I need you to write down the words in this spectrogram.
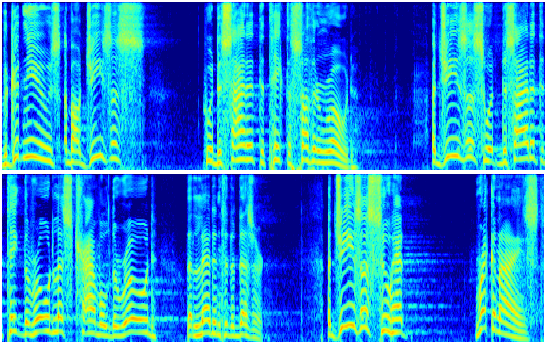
The good news about Jesus who had decided to take the southern road a Jesus who had decided to take the road less traveled, the road that led into the desert. A Jesus who had recognized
